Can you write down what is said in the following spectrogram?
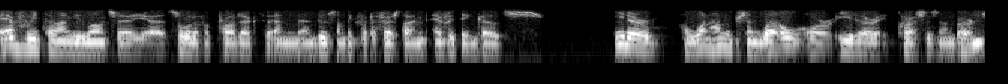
Every time you launch a uh, sort of a product and, do something for the first time, everything goes either 100% well or either it crushes and burns.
